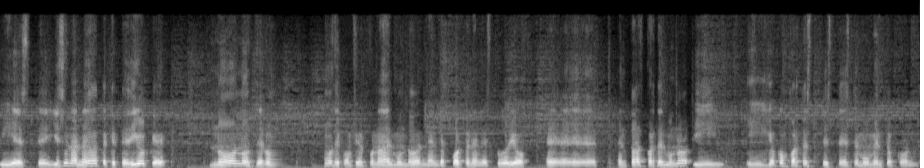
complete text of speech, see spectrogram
y este, y es una anécdota que te digo que no nos debemos de confiar por nada del mundo en el deporte, en el estudio, eh, en todas partes del mundo, y, yo comparto este, este momento con,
